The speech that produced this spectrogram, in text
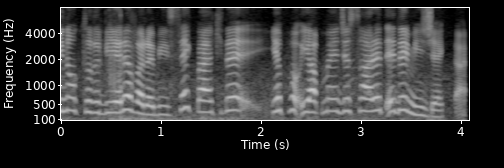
bir noktada bir yere varabilsek belki de yap- yapmaya cesaret edemeyecekler.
